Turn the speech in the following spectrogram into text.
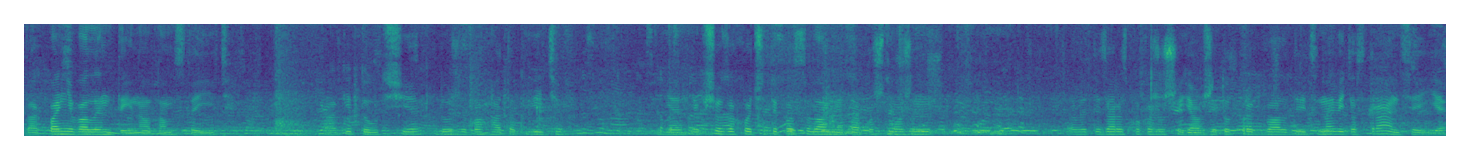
Так, пані Валентина там стоїть. Так, і тут ще дуже багато квітів є. Якщо захочете посилання, також можна. Ставити. Зараз покажу, що я вже тут придбала. Дивіться, навіть остранція є.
